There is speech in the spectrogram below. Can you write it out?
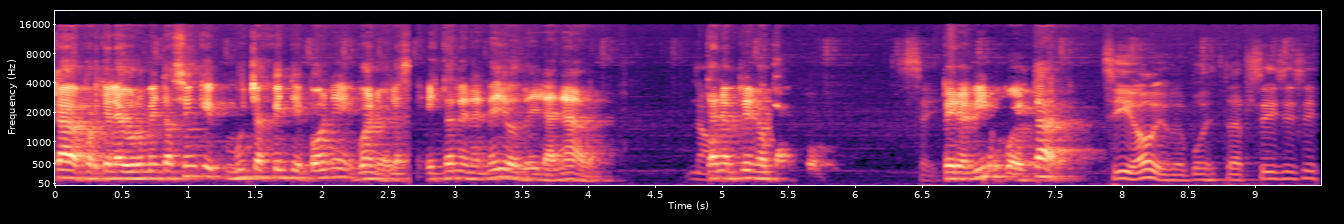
Claro, porque la argumentación que mucha gente pone, bueno, las- están en el medio de la nada, No, están en pleno campo, sí. pero el virus puede estar. Sí, obvio que puede estar, sí, sí, sí.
